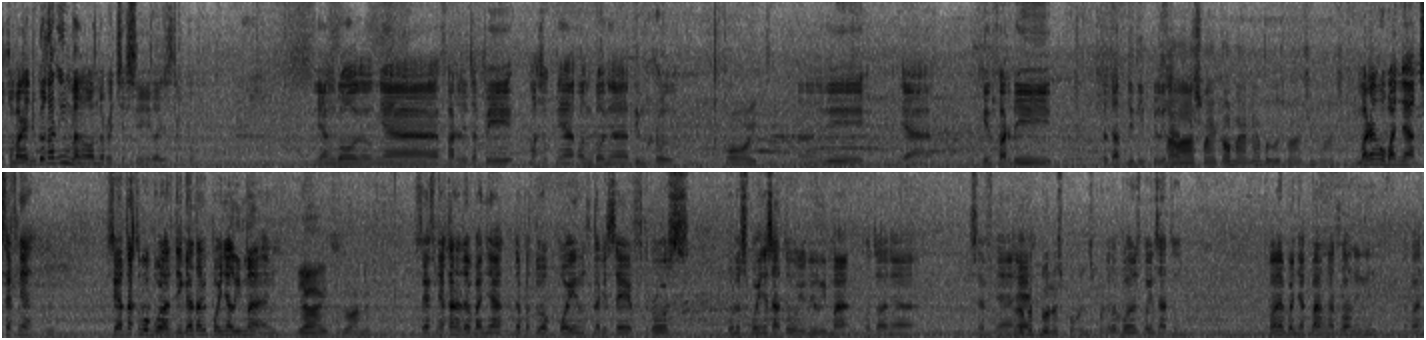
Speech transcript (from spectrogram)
Kemarin juga kan imbang lawan Norwich ya, si Leicester tuh. Yang golnya Fardi tapi masuknya on goalnya Tim Krul. Oh itu. nah, jadi ya mungkin Fardi tetap jadi pilihan. Sama Michael mainnya bagus banget sih menurut sih. kemarin oh banyak save-nya. Siata kebobolan 3 tapi poinnya 5 Ya. Itu tuh aneh tuh. Save-nya kan ada banyak, dapat 2 poin dari save Terus bonus poinnya 1, jadi 5 totalnya save-nya. Eh, Dapat bonus points dapat bonus poin 1 Soalnya banyak banget loh ini Apaan?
